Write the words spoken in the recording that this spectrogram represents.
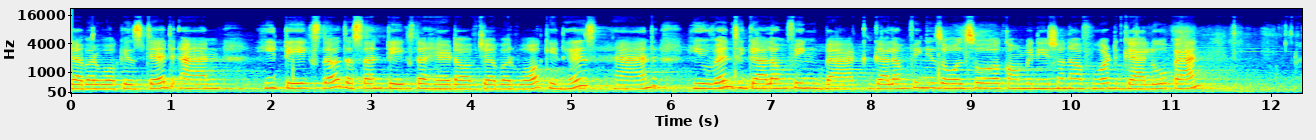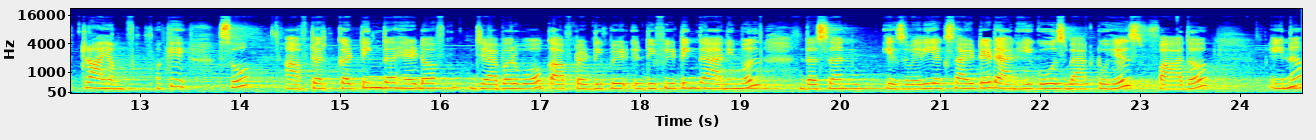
jabberwock is dead and he takes the the son takes the head of Jabberwock in his hand. He went galumphing back. galumphing is also a combination of what gallop and triumph. Okay, so after cutting the head of Jabberwock, after de- defeating the animal, the son is very excited and he goes back to his father in a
